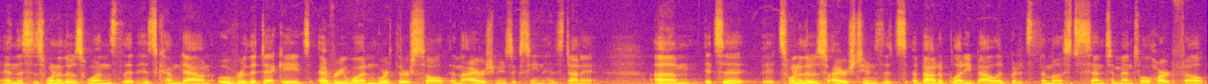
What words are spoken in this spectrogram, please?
And this is one of those ones that has come down over the decades. Everyone worth their salt in the Irish music scene has done it. Um, it's, a, it's one of those Irish tunes that's about a bloody ballad, but it's the most sentimental, heartfelt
